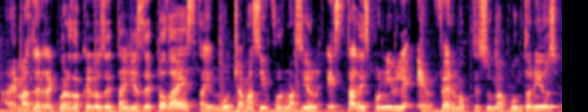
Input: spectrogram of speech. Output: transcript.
Además les recuerdo que los detalles de toda esta y mucha más información está disponible en fermoctezuma.news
